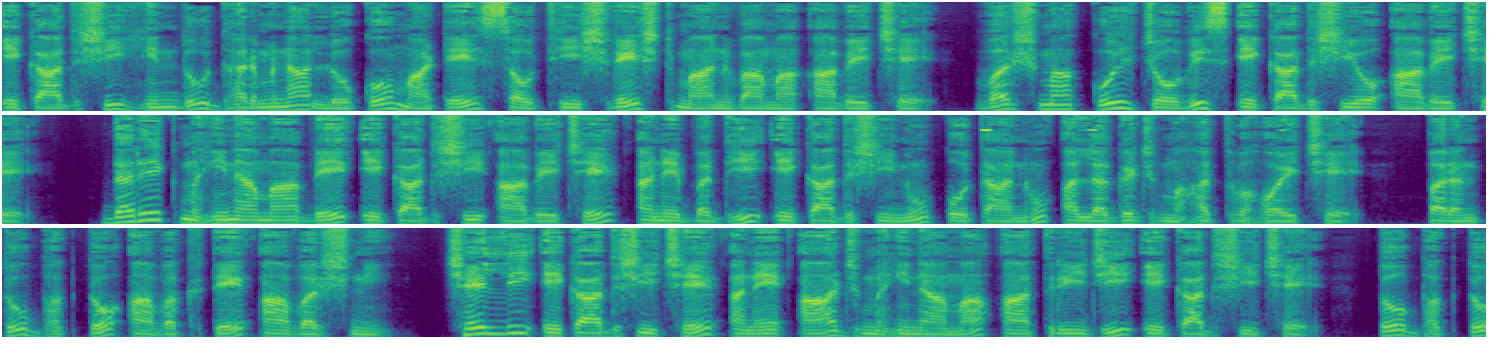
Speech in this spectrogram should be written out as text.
એકાદશી હિન્દુ ધર્મના લોકો માટે સૌથી શ્રેષ્ઠ માનવામાં આવે છે. વર્ષમાં કુલ ચોવીસ એકાદશીઓ આવે છે. દરેક મહિનામાં બે એકાદશી આવે છે અને બધી એકાદશીનું પોતાનું અલગ જ મહત્વ હોય છે. પરંતુ ભક્તો આ વખતે આ વર્ષની છેલ્લી એકાદશી છે અને આ જ મહિનામાં આ ત્રીજી એકાદશી છે, તો ભક્તો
